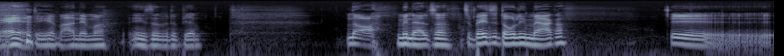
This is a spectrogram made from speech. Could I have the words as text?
Ja, ja, det er meget nemmere, i stedet for det bjørn. Nå, men altså, tilbage til dårlige mærker. Øh,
